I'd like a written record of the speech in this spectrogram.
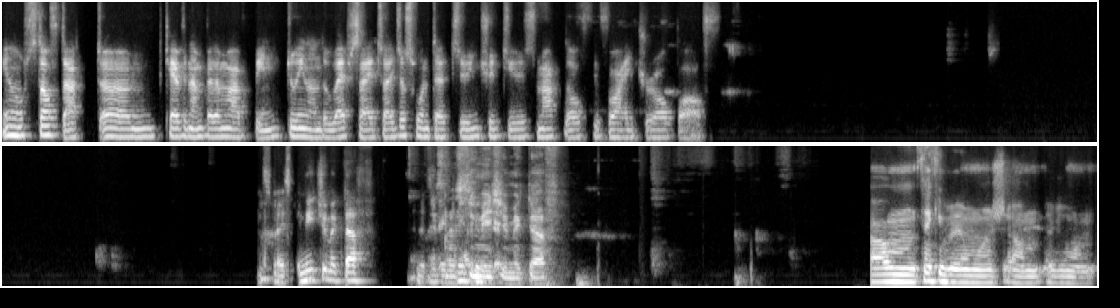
you know, stuff that um Kevin and Belema have been doing on the website. So I just wanted to introduce Markdorf before I drop off. It's nice to meet you, McDuff. And it's Nice Nice to meet hear. you, McDuff. Um, thank you very much, um, everyone.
